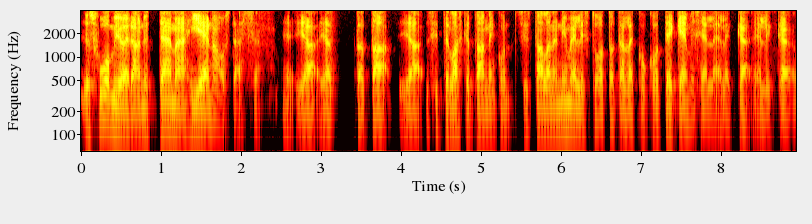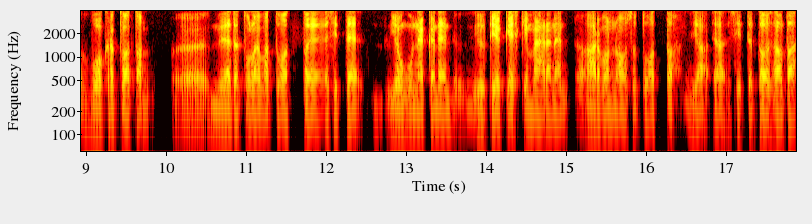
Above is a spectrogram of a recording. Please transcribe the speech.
jos huomioidaan nyt tämä hienous tässä ja, ja tota, ja sitten lasketaan niin kuin, siis tällainen nimellistuotto tälle koko tekemiselle, eli, eli vuokratuoton myötä tuleva tuotto ja sitten jonkunnäköinen yltiökeskimääräinen arvonnousutuotto ja, ja sitten toisaalta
